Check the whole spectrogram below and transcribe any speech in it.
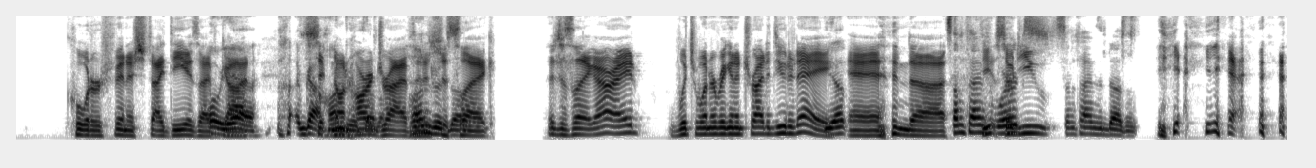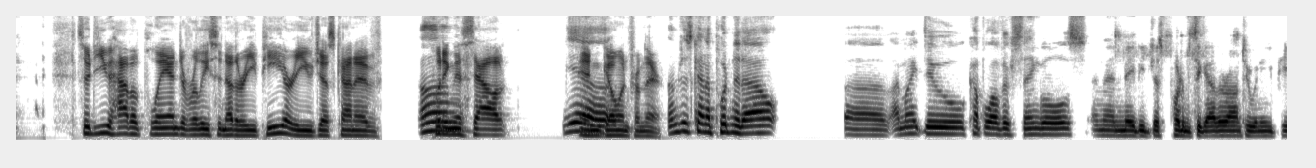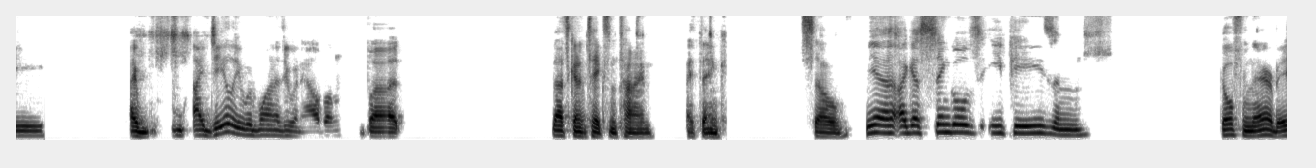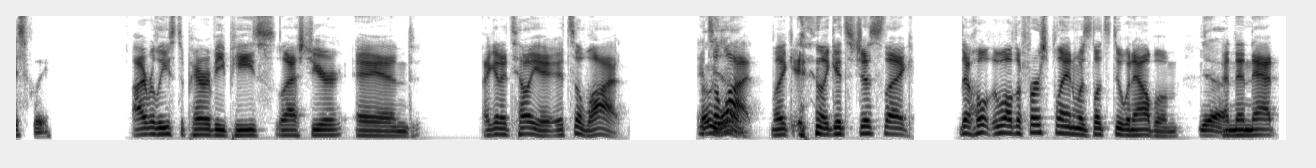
quarter finished ideas I've oh got yeah, I've got sitting on hard drives, and it's just like it's just like all right, which one are we going to try to do today? Yep. And uh, Sometimes Do it so works. do you- Sometimes it doesn't. yeah, yeah. so, do you have a plan to release another EP, or are you just kind of putting Um, this out yeah, and going from there? I'm just kind of putting it out. Uh, I might do a couple other singles and then maybe just put them together onto an EP. I ideally would want to do an album, but that's going to take some time, I think. So yeah, I guess singles, EPs, and go from there. Basically, I released a pair of EPs last year, and I got to tell you, it's a lot. It's Oh, a lot. Like, like it's just like the whole. Well, the first plan was let's do an album, yeah, and then that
